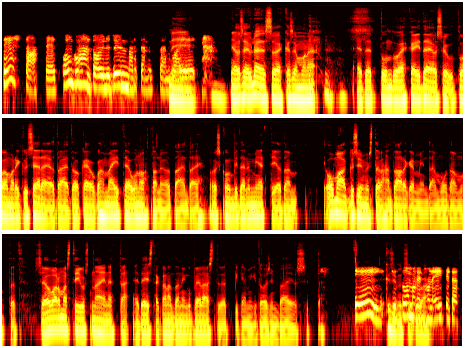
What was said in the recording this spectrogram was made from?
testaatte, että onkohan toi nyt ymmärtänyt tämän niin. vai ei. Joo, se yleensä on ehkä semmoinen, että tuntuu ehkä itse, jos joku tuomari kyselee jotain, että okei, onkohan mä itse unohtanut jotain tai olisiko pitänyt miettiä jotain omaa kysymystä vähän tarkemmin tai muuta, mutta et se on varmasti just näin, että et ei sitä kannata niinku pelästyä, että pikemminkin toisinpäin, jos sitten Ei, siis tuomarinhan ei pitäisi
